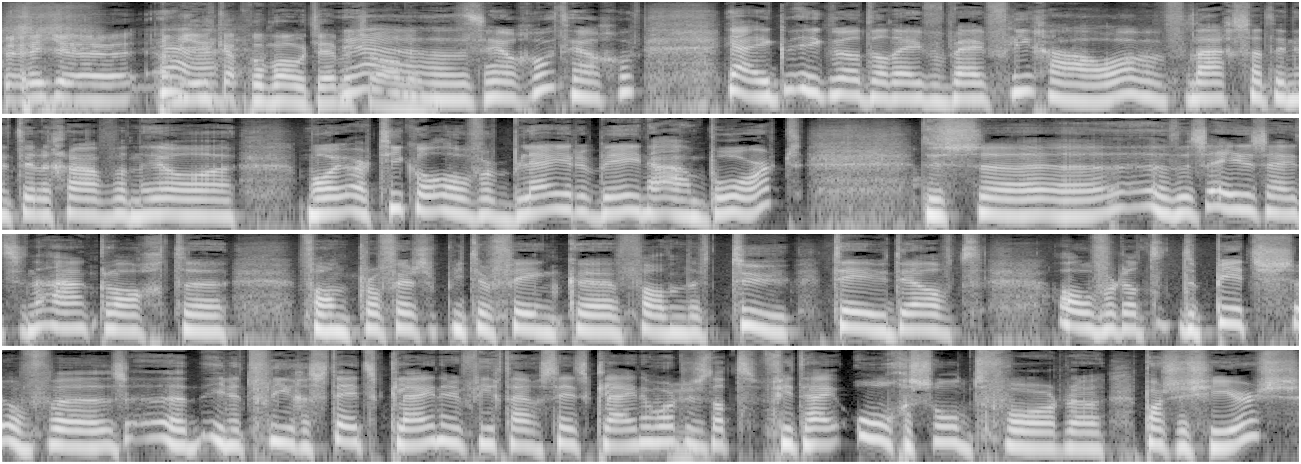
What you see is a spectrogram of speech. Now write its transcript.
Weet je, Amerika promoten, met z'n allen. dat is heel goed, heel goed. Ja, ik, ik wil dat even bij vliegen houden. Vandaag staat in de Telegraaf een heel mooi artikel over blijere benen aan boord. Dus het is enerzijds een aanklacht van professor Pieter Vink van de TU, TU Delft... over dat de pitch of, in het vliegen steeds kleiner, de vliegtuigen steeds kleiner wordt. Dus dat vindt hij ongezond voor uh, passagiers.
